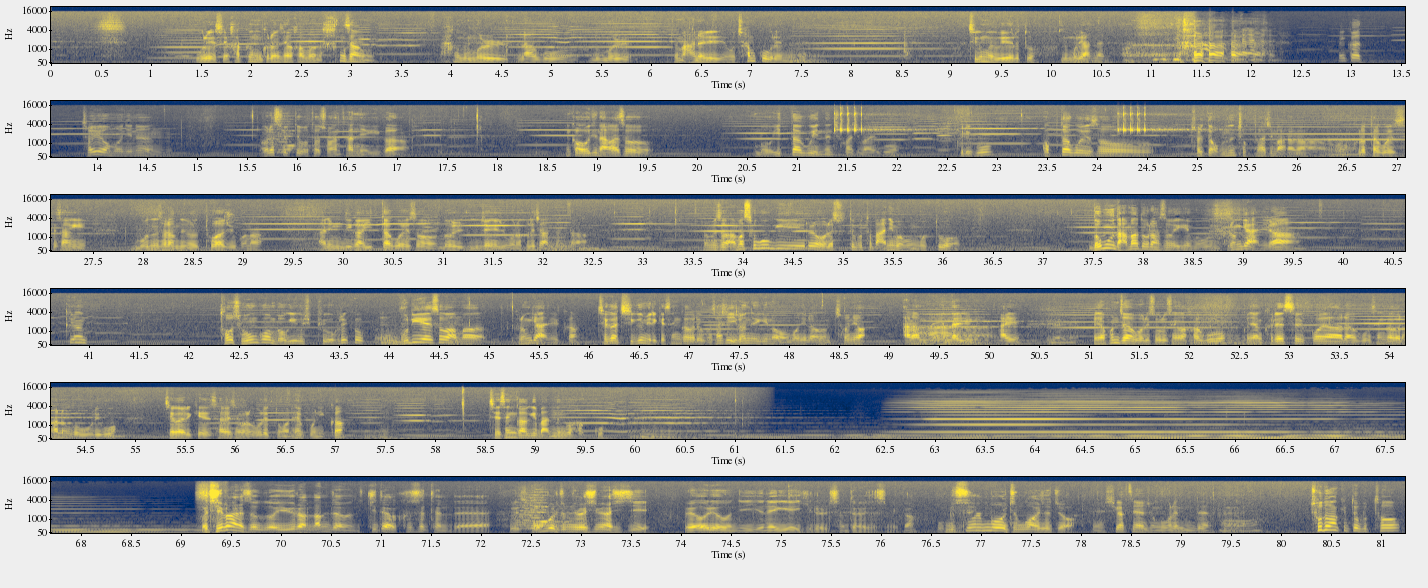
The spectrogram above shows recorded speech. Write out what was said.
모르겠어요. 가끔 그런 생각하면 항상 막 눈물 나고 눈물 좀 안 흘리려고 참고 그랬는데 음. 지금은 의외로 또 눈물이 안 나네. 그러니까 저희 어머니는 어렸을 때부터 저한테 한 얘기가 그러니까 어디 나가서 뭐 있다고 있는 척 하지 말고 그리고 없다고 해서 절대 없는 척도 하지 말아라. 뭐 그렇다고 해서 세상이 모든 사람들이 널 도와주거나 아니면 네가 있다고 해서 널 인정해주거나 그러지 않는다. 그러면서 아마 소고기를 어렸을 때부터 많이 먹은 것도 너무 남아 돌아서 이게 먹은 그런 게 아니라 그냥 더 좋은 거 먹이고 싶고 그렇게 무리해서 아마 그런 게 아닐까? 제가 지금 이렇게 생각을 해보면 사실 이런 얘기는 어머니랑은 전혀 안 합니다. 아. 옛날 얘기는 아예 네네. 그냥 혼자 머릿속으로 생각하고 그냥 그랬을 거야 라고 생각을 하는 거고 그리고 제가 이렇게 사회생활을 오랫동안 해 보니까 제 생각이 맞는 것 같고 그 집안에서 그 유일한 남자면 기대가 컸을 텐데 그렇죠. 공부를 좀 열심히 하시지 왜 어려운 이 연예계의 길을 선택하셨습니까? 미술 뭐 전공하셨죠? 네, 시각장애 전공을 했는데 초등학교 때부터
